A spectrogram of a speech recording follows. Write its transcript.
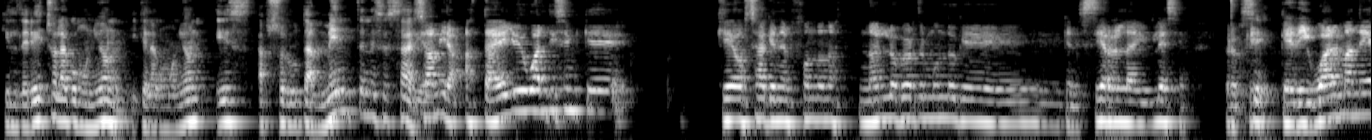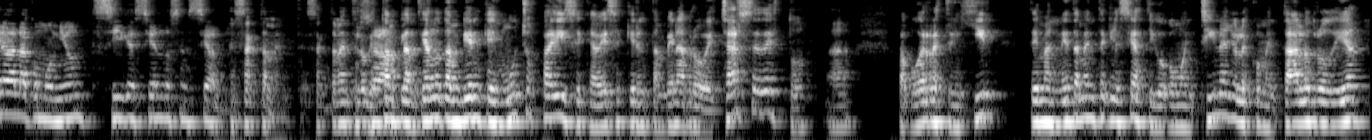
que el derecho a la comunión y que la comunión es absolutamente necesaria. O sea, mira, hasta ellos igual dicen que, que o sea, que en el fondo no es, lo peor del mundo que, que cierren la iglesia. Pero que, que, de igual manera la comunión sigue siendo esencial. Exactamente, exactamente. lo que están planteando también que hay muchos países que a veces quieren también aprovecharse de esto ¿ah? para poder restringir temas netamente eclesiásticos, como en China, yo les comentaba el otro día,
